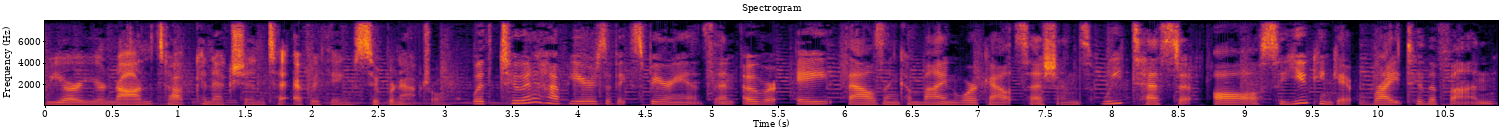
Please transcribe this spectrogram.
we are your nonstop connection to everything supernatural. With two and a half years of experience and over 8,000 combined workout sessions, we test it all so you can get right to the fun.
